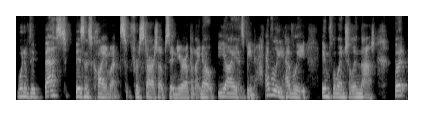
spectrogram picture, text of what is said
one of the best business climates for startups in Europe. And I know EI has been heavily, heavily influential in that. But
